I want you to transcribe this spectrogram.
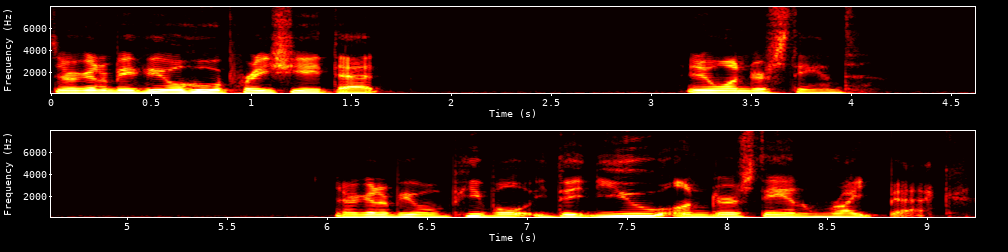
There are going to be people who appreciate that and who understand. There are going to be people, people that you understand right back.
